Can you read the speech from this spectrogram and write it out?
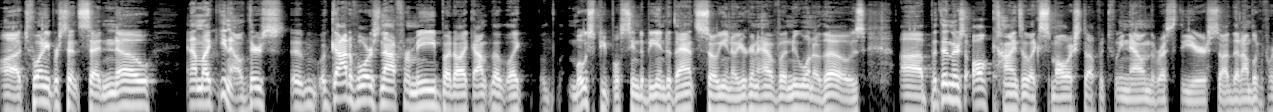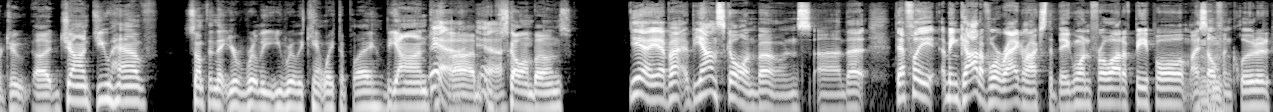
Uh, Twenty percent said no. And I'm like, you know, there's uh, God of War is not for me, but like, I'm like most people seem to be into that. So you know, you're gonna have a new one of those. Uh, but then there's all kinds of like smaller stuff between now and the rest of the year, so that I'm looking forward to. Uh, John, do you have something that you're really you really can't wait to play beyond Yeah, uh, yeah. Skull and Bones? Yeah, yeah, but beyond Skull and Bones, uh, that definitely. I mean, God of War Ragnarok's the big one for a lot of people, myself mm-hmm. included.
